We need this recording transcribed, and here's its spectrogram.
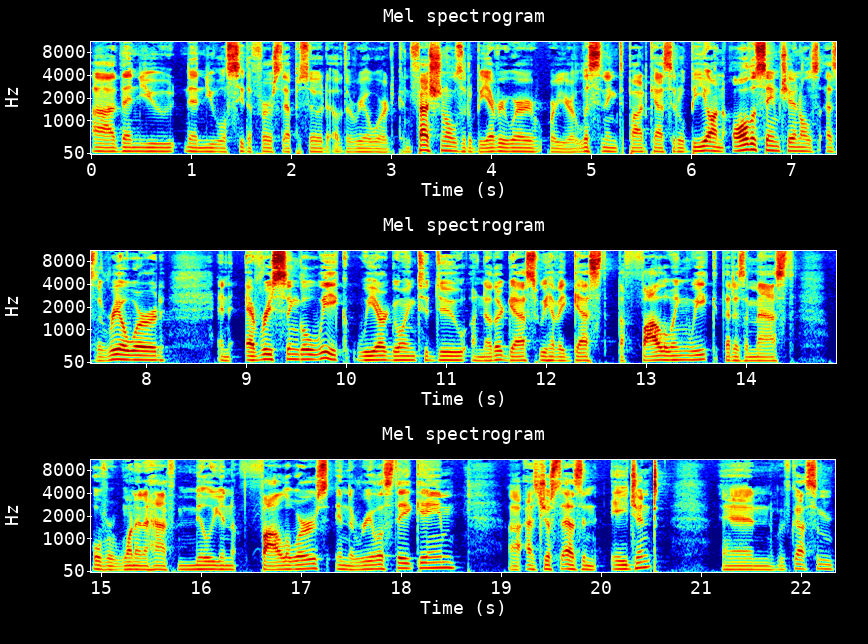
Uh, then you then you will see the first episode of the Real Word Confessionals. It'll be everywhere where you're listening to podcasts. It'll be on all the same channels as the Real Word. And every single week, we are going to do another guest. We have a guest the following week that has amassed over one and a half million followers in the real estate game, uh, as just as an agent. And we've got some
